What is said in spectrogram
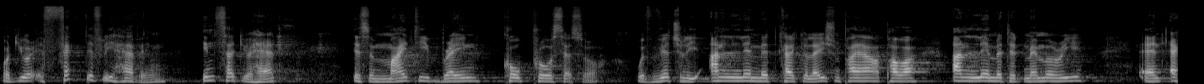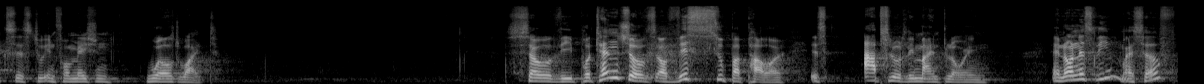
What you're effectively having inside your head is a mighty brain coprocessor with virtually unlimited calculation power, unlimited memory, and access to information worldwide. So the potentials of this superpower is absolutely mind-blowing. And honestly, myself,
